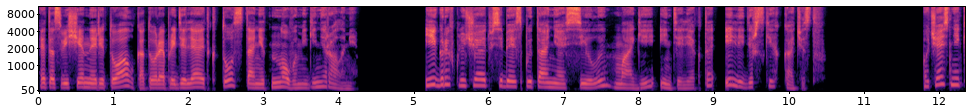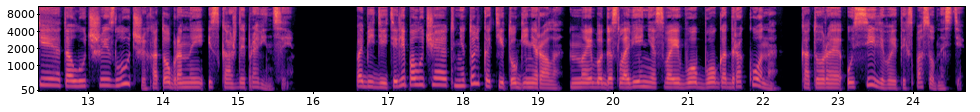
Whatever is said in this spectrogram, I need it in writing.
Это священный ритуал, который определяет, кто станет новыми генералами. Игры включают в себя испытания силы, магии, интеллекта и лидерских качеств. Участники — это лучшие из лучших, отобранные из каждой провинции. Победители получают не только титул генерала, но и благословение своего бога-дракона, которое усиливает их способности.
